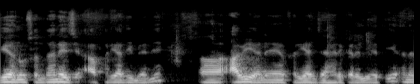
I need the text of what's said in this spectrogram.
જે અનુસંધાને જ આ ફરિયાદી બેને આવી અને ફરિયાદ જાહેર કરેલી હતી અને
